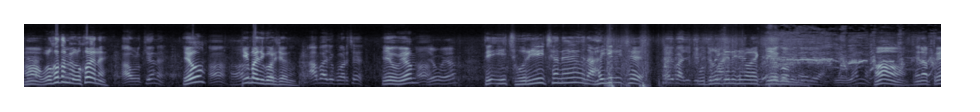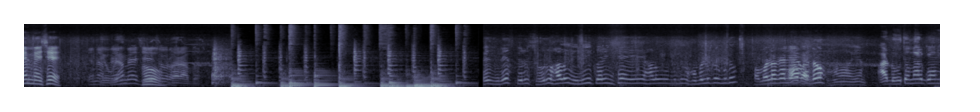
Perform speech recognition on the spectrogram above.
હા ઓળખો તમે ઓળખો એને? હા ઓળખીએ ને. એવું? કે બાજુ ઘર છે એનું? આ બાજુ ઘર છે. એવું એમ? એવું એમ? તે એ છોરી છે ને નાહી ગયેલી છે. ઉધળી ગયેલી છે જોણે કે ગમે. ને? હા એના પ્રેમ મેં છે. છે. બરાબર. પેલું છોરું વિની કરીને છે એ હાલું બધું હમલું તો બધું? હમણાં કે લ્યા બધું? હા એમ. આ ડો તો મારા ગોમ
